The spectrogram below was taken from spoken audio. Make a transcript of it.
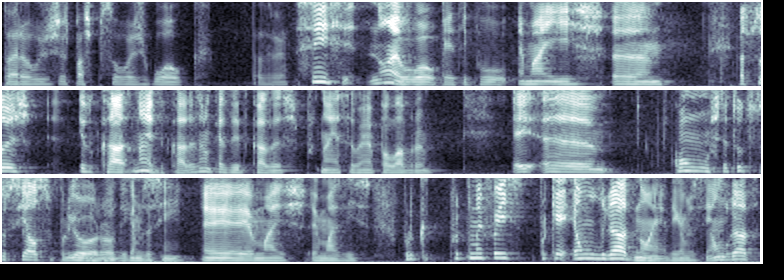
para, os, para as pessoas woke. Estás a ver? Sim, sim, não é woke, é tipo, é mais ahm, para as pessoas educadas, não é educadas, eu não quero dizer educadas, porque não é essa bem a palavra, é, ahm, com um estatuto social superior, ou digamos assim, é mais, é mais isso. Porque, porque também foi isso, porque é um legado, não é? Digamos assim, é um legado.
